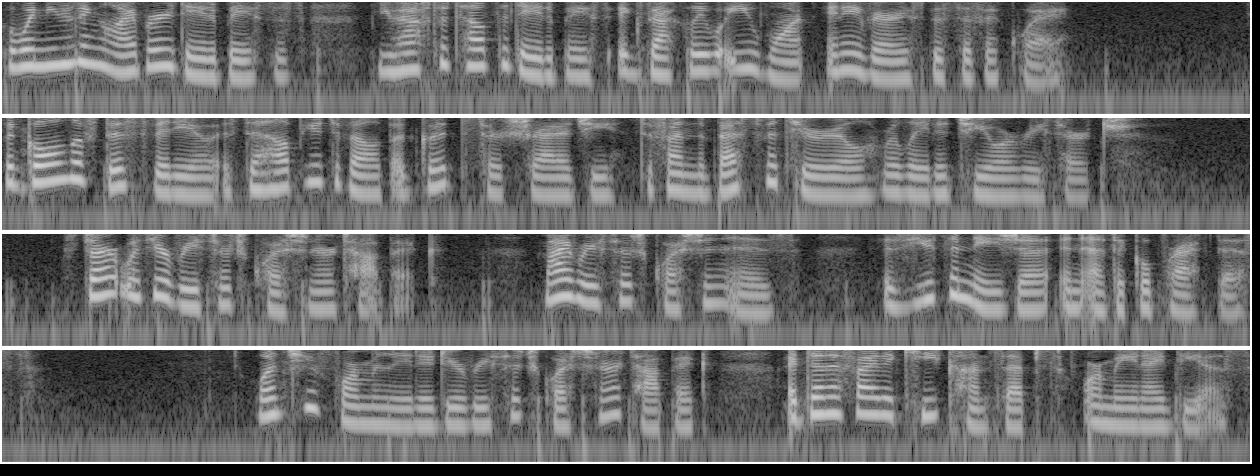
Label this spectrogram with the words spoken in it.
But when using library databases, you have to tell the database exactly what you want in a very specific way. The goal of this video is to help you develop a good search strategy to find the best material related to your research. Start with your research question or topic. My research question is, is euthanasia an ethical practice? Once you've formulated your research question or topic, identify the key concepts or main ideas.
